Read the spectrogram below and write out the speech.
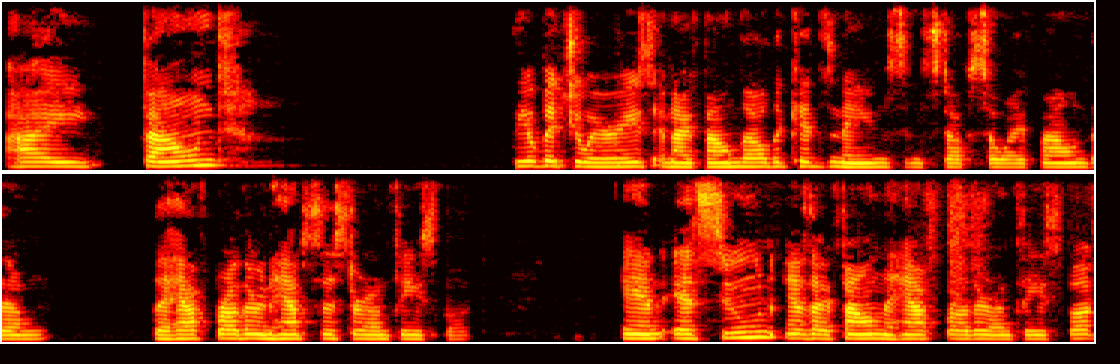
I found the obituaries and I found all the kids' names and stuff. So I found them, the half brother and half sister on Facebook. And as soon as I found the half brother on Facebook,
